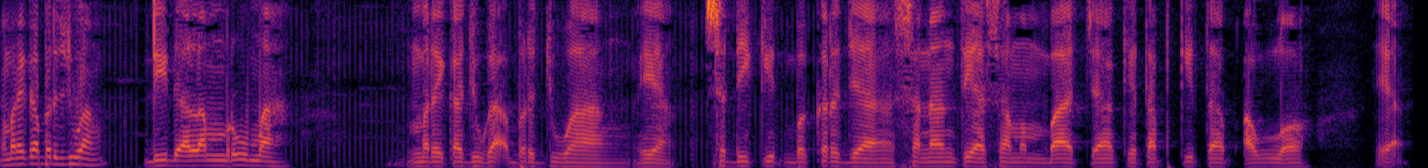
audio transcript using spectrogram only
Mereka berjuang di dalam rumah. Mereka juga berjuang ya, sedikit bekerja, senantiasa membaca kitab-kitab Allah ya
